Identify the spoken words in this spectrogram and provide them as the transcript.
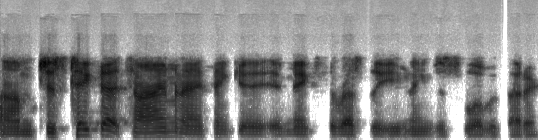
um, just take that time, and I think it, it makes the rest of the evening just a little bit better.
